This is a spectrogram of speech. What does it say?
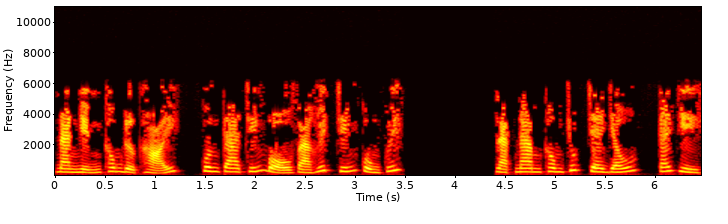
Nàng nhịn không được hỏi, quân ca chiến bộ và huyết chiến cùng quyết. Lạc Nam không chút che giấu, cái gì?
